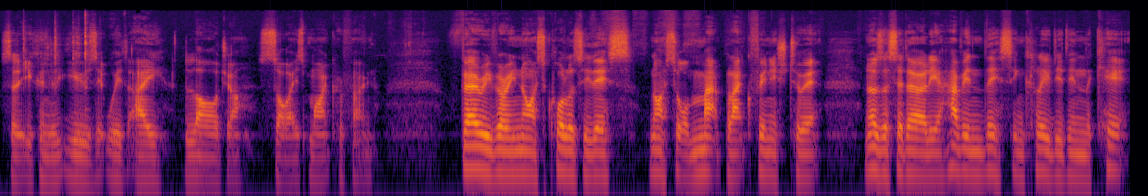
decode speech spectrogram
so that you can use it with a larger size microphone. Very, very nice quality this. Nice sort of matte black finish to it. And as I said earlier, having this included in the kit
